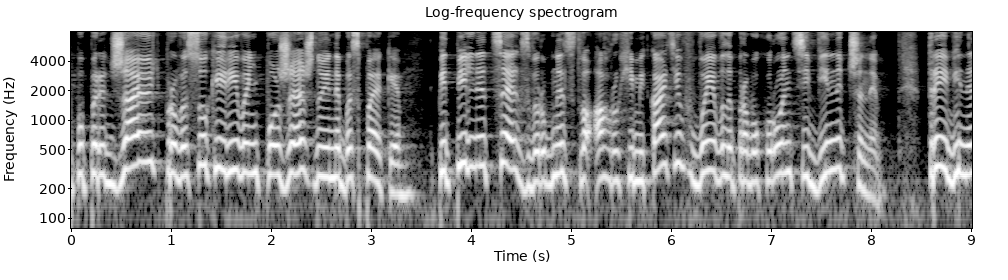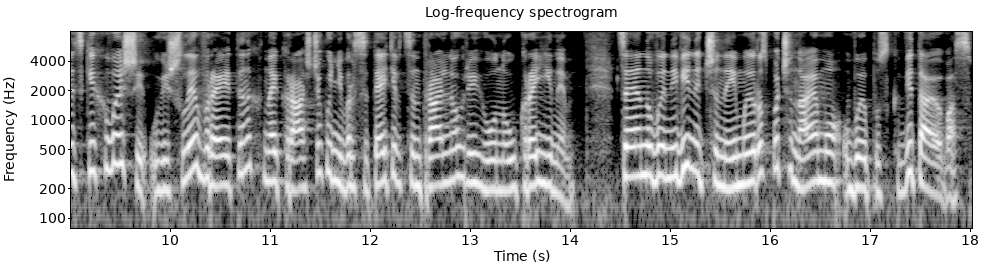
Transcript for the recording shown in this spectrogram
попереджають про високий рівень пожежної небезпеки. Підпільний цех з виробництва агрохімікатів виявили правоохоронці Вінниччини. Три вінницьких виші увійшли в рейтинг найкращих університетів центрального регіону України. Це новини Вінниччини, і ми розпочинаємо випуск. Вітаю вас!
